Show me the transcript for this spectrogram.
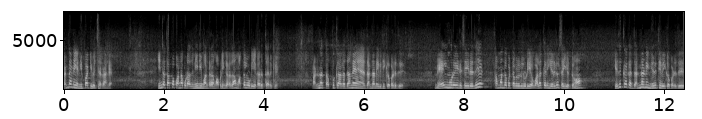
தண்டனையை நிப்பாட்டி வச்சிடுறாங்க. இந்த தப்பை பண்ணக்கூடாது நீதிமன்றம் அப்படிங்கிறதா மக்களுடைய கருத்தாக இருக்குது பண்ண தப்புக்காக தானே தண்டனை விதிக்கப்படுது. மேல்முறையீடு செய்கிறது சம்மந்தப்பட்டவர்களுடைய வழக்கறிஞர்கள் செய்யட்டும். எதுக்காக தண்டனை நிறுத்தி வைக்கப்படுது?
